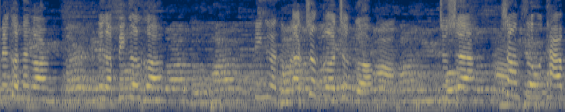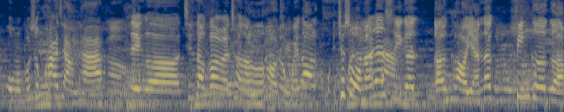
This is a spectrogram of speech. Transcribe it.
那个那个那个兵哥哥，兵哥怎么呃郑哥郑哥，啊？就是上次他我们不是夸奖他嗯那个青藏高原唱的很好听，回到就是我们认识一个呃考研的兵哥哥，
